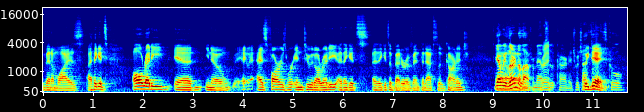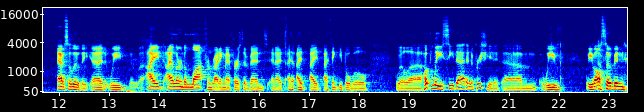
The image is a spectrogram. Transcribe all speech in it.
venom wise i think it's already uh, you know as far as we're into it already i think it's i think it's a better event than absolute carnage Yeah, we learned a Um, lot from Absolute Carnage, which I we think did. is cool. Absolutely. Uh, we, I, I learned a lot from writing my first event, and I, I, I, I think people will, will uh, hopefully see that and appreciate it. Um, we've, we've also been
